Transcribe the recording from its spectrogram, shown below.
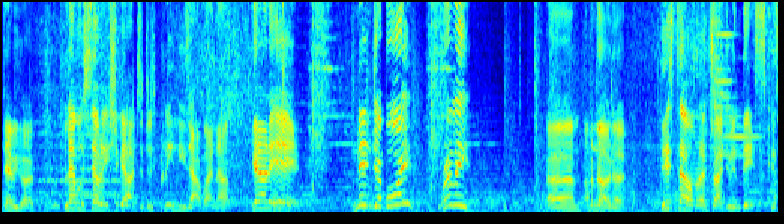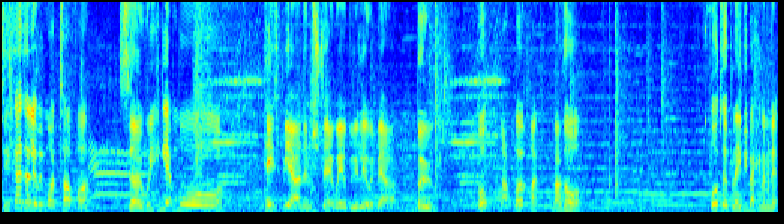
There we go. Level 70 should be able to just clean these out right now. Get out of here. Ninja boy? Really? Um, I'm no, no. This time I'm gonna try doing this, because these guys are a little bit more tougher. So if we can get more HP out of them straight away, it'll be a little bit better. Boom. Oh, my, my, my door. Autoplay, be back in a minute.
